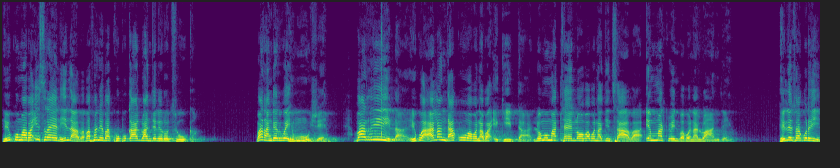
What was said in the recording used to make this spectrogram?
hi kuma vaisrayele hi lava va fanele va khupuka lwandle lero tshuka va rhangeriwe hi muxe va rila hi ku hala ndzhaku va vona va egipta lomu matlhelo va vona tintshava emahlweni va vona lwandle. Hileswaku ri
